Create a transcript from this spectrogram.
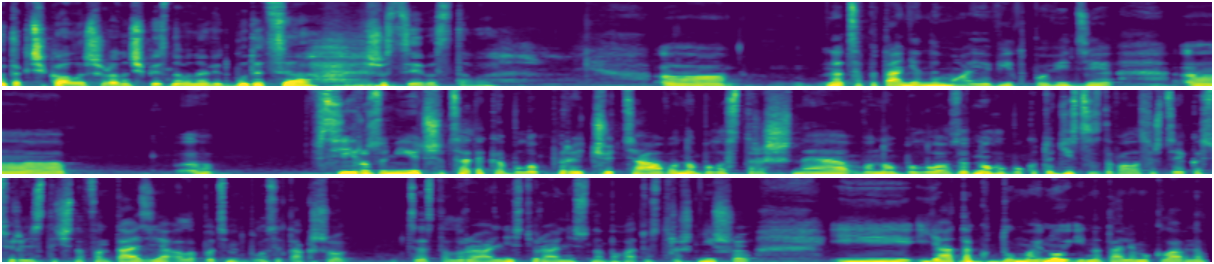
ми так чекали, що рано чи пізно вона відбудеться. Що з цією виставою? Е, на це питання немає відповіді. Е, е, всі розуміють, що це таке було передчуття, воно було страшне. Воно було з одного боку, тоді це здавалося, що це якась сюрреалістична фантазія, але потім відбулося так, що це стало реальністю, реальністю набагато страшнішою. І я так думаю, ну і Наталія Миколаївна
